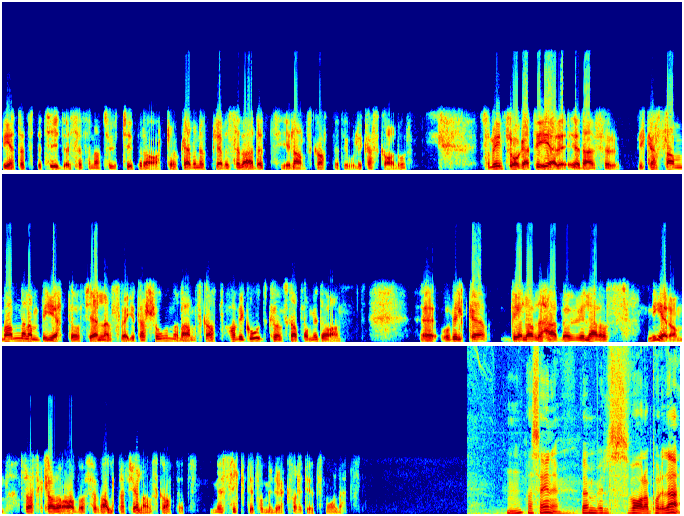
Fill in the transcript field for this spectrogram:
betets betydelse för naturtyper och arter och även upplevelsevärdet i landskapet i olika skalor. Så min fråga till er är därför vilka samband mellan bete och fjällens vegetation och landskap har vi god kunskap om idag? Eh, och vilka delar av det här behöver vi lära oss mer om för att klara av att förvalta fjälllandskapet med sikte på miljökvalitetsmålet? Mm, vad säger ni? Vem vill svara på det där?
